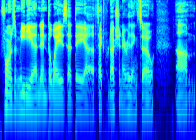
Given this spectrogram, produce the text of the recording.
forms of media and in the ways that they uh, affect production and everything so um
